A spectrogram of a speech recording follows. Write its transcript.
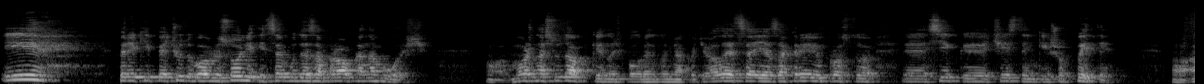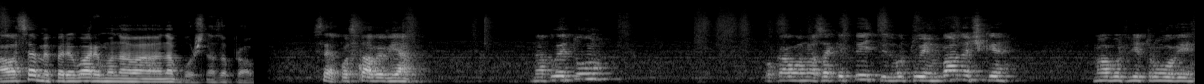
І перекип'ячу, добавлю солі, і це буде заправка на борщ. Можна сюди вкинути половинку м'якоті, але це я закрию просто е, сік е, чистенький, щоб пити. О, а оце ми переваримо на, на борщ, на заправку. Все, поставив я на плиту. Поки воно закипить, підготуємо баночки, мабуть, літрові.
